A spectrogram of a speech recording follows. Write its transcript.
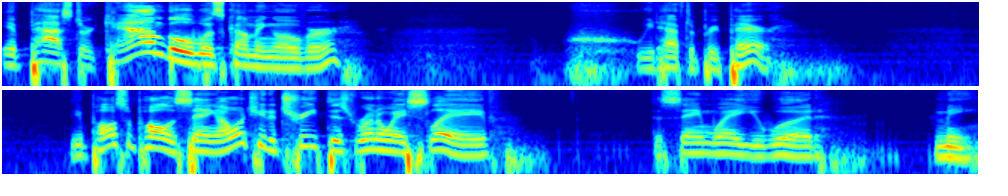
If Pastor Campbell was coming over, we'd have to prepare. The Apostle Paul is saying, I want you to treat this runaway slave the same way you would me.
